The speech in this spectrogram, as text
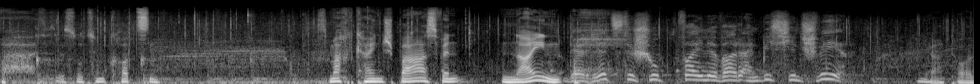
Ah, das ist so zum Kotzen. Es macht keinen Spaß, wenn... Nein. Der letzte Schub Pfeile war ein bisschen schwer. Ja, toll.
